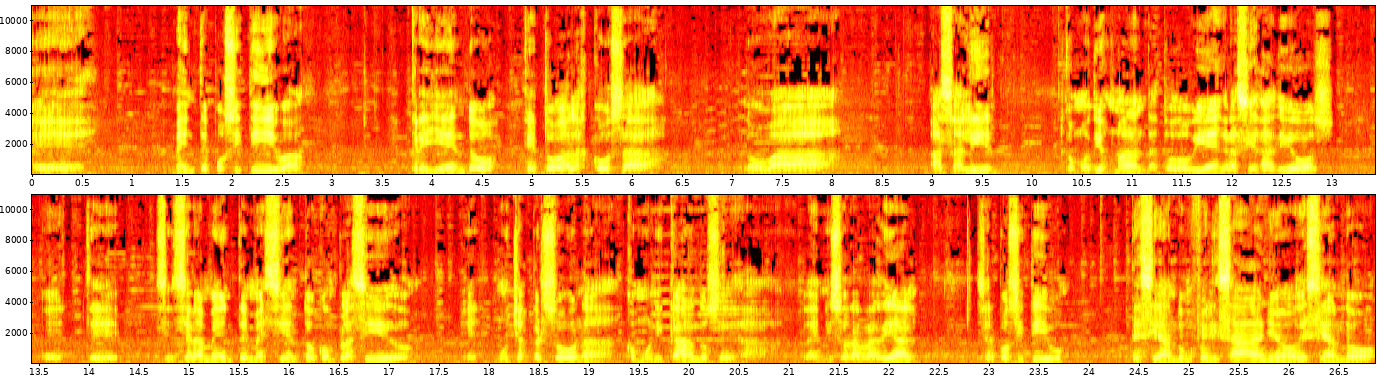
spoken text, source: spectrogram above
eh, mente positiva, creyendo que todas las cosas no va a salir como Dios manda, todo bien, gracias a Dios. Este, sinceramente me siento complacido. Eh, muchas personas comunicándose a la emisora radial, ser positivo, deseando un feliz año, deseando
